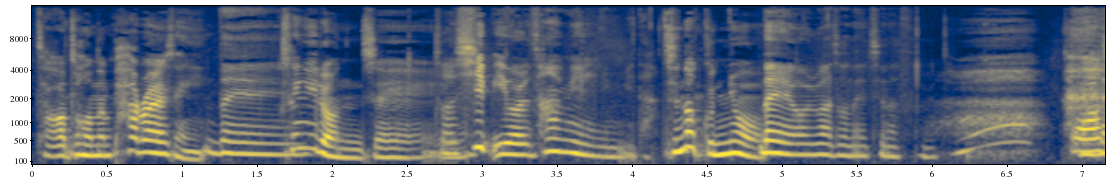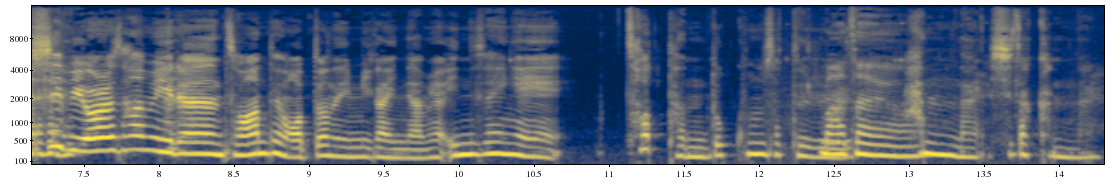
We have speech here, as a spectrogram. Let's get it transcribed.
자, 저는 8월생. 네 생일이 언제? 저 12월 3일입니다 지났군요. 네 얼마 전에 지났습니다 와, 12월 3일은 저한테는 어떤 의미가 있냐면, 인생의 첫 단독 콘서트를 맞아요. 한 날, 시작한 날.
